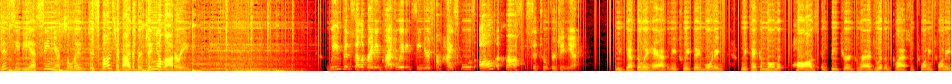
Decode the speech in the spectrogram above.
This CBS Senior Salute is sponsored by the Virginia Lottery. We've been celebrating graduating seniors from high schools all across Central Virginia. We definitely have. And each weekday morning, we take a moment, pause, and feature a graduate of the class of 2020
